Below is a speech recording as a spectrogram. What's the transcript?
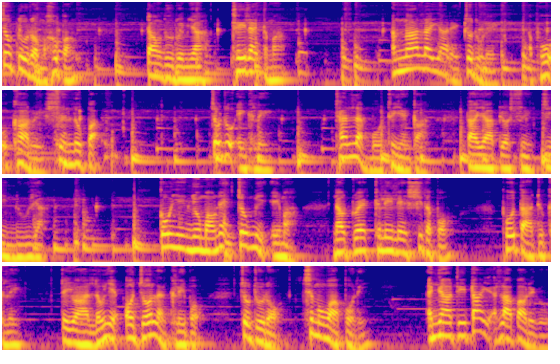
ကျုပ်တို့တော့မဟုတ်ပါတောင်သူတွေများ ထေးလိုက်တမအငားလိုက်ရတဲ့ကျုပ်တို့လည်းအဖိုးအခတွေရှင်လုတ်ပကျုပ်တို့အိမ်ကလေးထမ်းလက်မိုးထရင်ကတာယာပျော်ရွှင်ကြည်နူးရကိုရင်ညုံမောင်နဲ့ကျုပ်မိအေးမှာနောက်တွဲကလေးလေးရှိတဲ့ပေါ်ဖိုးတာတူကလေးတရွာလုံးရဲ့အော်ကျော်လန်ကလေးပေါ့ကျုပ်တို့တော့ချစ်မဝပေါ့လေအညာတေတရဲ့အလှပတွေကို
